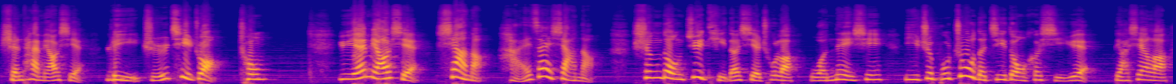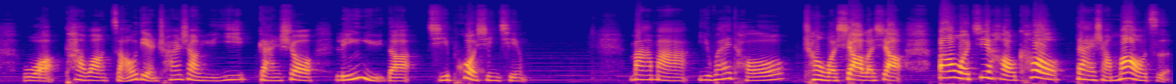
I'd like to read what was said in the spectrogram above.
神态描写：理直气壮，冲；语言描写：下呢，还在下呢。生动具体地写出了我内心抑制不住的激动和喜悦。表现了我盼望早点穿上雨衣，感受淋雨的急迫心情。妈妈一歪头，冲我笑了笑，帮我系好扣，戴上帽子。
